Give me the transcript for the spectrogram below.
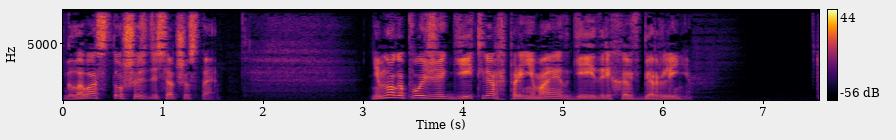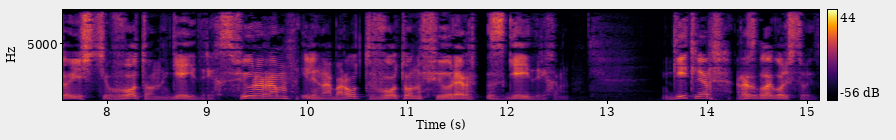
Глава 166. Немного позже Гитлер принимает Гейдриха в Берлине. То есть вот он, Гейдрих с фюрером, или наоборот, вот он, фюрер с Гейдрихом. Гитлер разглагольствует.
